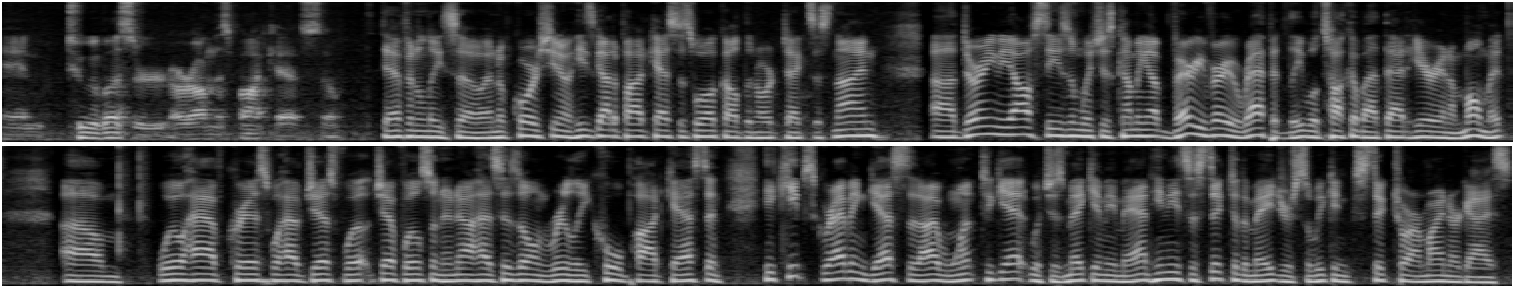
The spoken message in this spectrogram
and two of us are, are on this podcast, so Definitely so. And of course, you know, he's got a podcast as well called the North Texas Nine. Uh, during the off season, which is coming up very, very rapidly, we'll talk about that here in a moment. Um, we'll have Chris, we'll have Jeff, Jeff Wilson, who now has his own really cool podcast. And he keeps grabbing guests that I want to get, which is making me mad. He needs to stick to the majors so we can stick to our minor guys.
